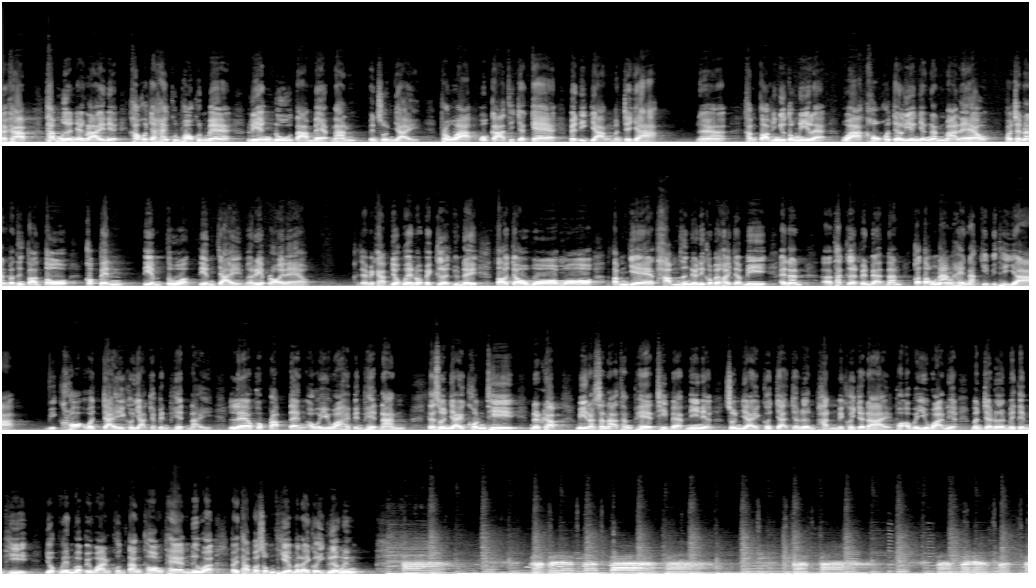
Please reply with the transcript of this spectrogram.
นะครับถ้าเหมือนอย่างไรเนี่ยเขาก็จะให้คุณพ่อคุณแม่เลี้ยงดูตามแบบนั้นเป็นส่วนใหญ่ เพราะว่าโอกาสที่จะแก้เป็นอีกอย่างมันจะยากนะฮะคำตอบยังอยู่ตรงนี้แหละ ว่าเขาก็จะเลี้ยงอย่างนั้นมาแล้ว เพราะฉะนั้นมาถึงตอนโตก็เป็นเตรียมตัวเตรียมใจมาเรียบร้อยแล้วเข้าใจไหมครับ ยกเว้นว่าไปเกิดอยู่ในตจวหมอตำแยทำซึ่งเดี๋ยวนี้ก็ไม่ค่อยจะมีไอ้นั่นถ้าเกิดเป็นแบบนั้นก็ต้องนั่งให้นักจิตวิทยา วิเคราะห์ว่าใจเขาอยากจะเป็นเพศไหน แล้วก็ปรับแต่งอวัยวะให้เป็นเพศนั้น แต่ส่วนใหญ่คนที่นะครับมีลักษณะทางเพศที่แบบนี้เนี่ยส่วนใหญ่ก็จะเจริญพันธุ์ไม่ค่อยจะได้ เพราะอวัยวะเนี่ยมันเจริญไม่เต็มที่ ยกเว้นว่าไปวานคนตั้งท้องแทน หรือว่าไปทำผสมเทียมอะไรก็อีกเรื่องหนึ่ง Ba-ba-da-ba-ba-ba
